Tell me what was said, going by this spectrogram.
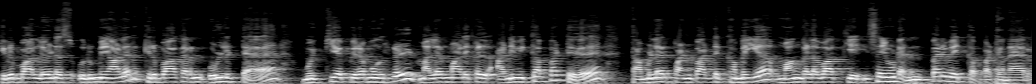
கிருபா லேர்னர்ஸ் உரிமையாளர் கிருபாகரன் உள்ளிட்ட முக்கிய பிரமுகர்கள் மலர் மாலைகள் அணிவிக்கப்பட்டு தமிழர் பண்பாட்டுக்கமைய மங்களவாத்திய இசையுடன் வரவேற்கப்பட்டனர்.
